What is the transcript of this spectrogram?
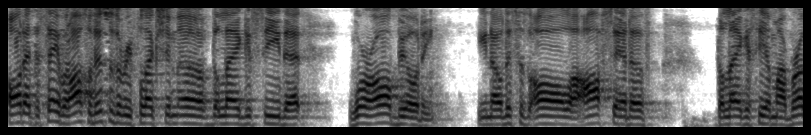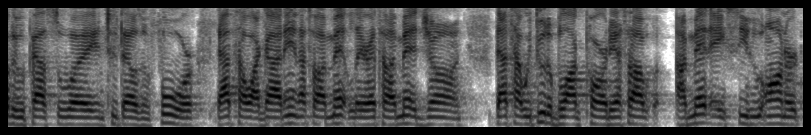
all that to say, but also this is a reflection of the legacy that we're all building. You know, this is all an offset of the legacy of my brother who passed away in 2004. That's how I got in. That's how I met Larry. That's how I met John. That's how we threw the block party. That's how I met AC who honored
